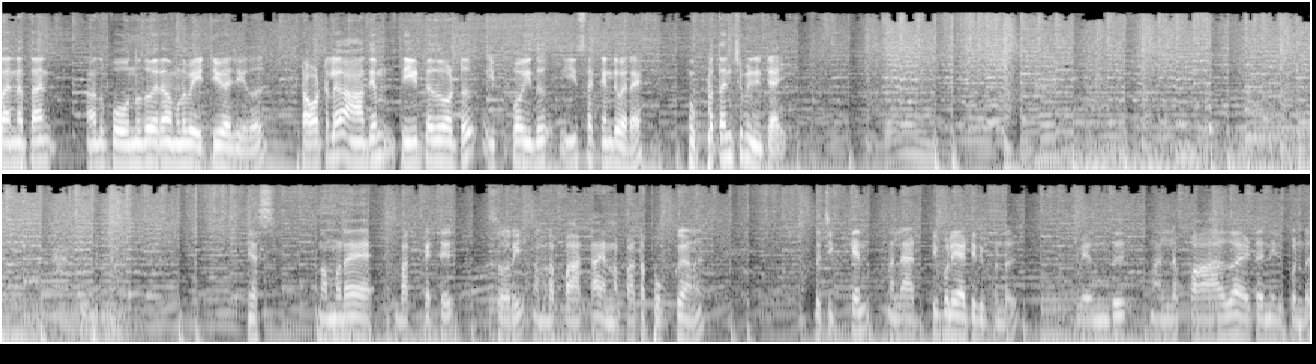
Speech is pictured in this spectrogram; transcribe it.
തന്നെത്താൻ അത് പോകുന്നത് വരെ നമ്മൾ വെയിറ്റ് ചെയ്യുക ചെയ്തത്. ടോട്ടൽ ആദ്യം തീയിട്ടത് തൊട്ട് ഇപ്പോൾ ഇത് ഈ സെക്കൻഡ് വരെ മുപ്പത്തഞ്ച് മിനിറ്റായി. യെസ് നമ്മുടെ ബക്കറ്റ് സോറി നമ്മുടെ പാട്ട എണ്ണപ്പാട്ട പൊക്കുകയാണ്. ഇത് ചിക്കൻ നല്ല അടിപൊളിയായിട്ട് ഇരിപ്പുണ്ട് വെന്ത് നല്ല പാകമായിട്ട് തന്നെ ഇരിപ്പുണ്ട്.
